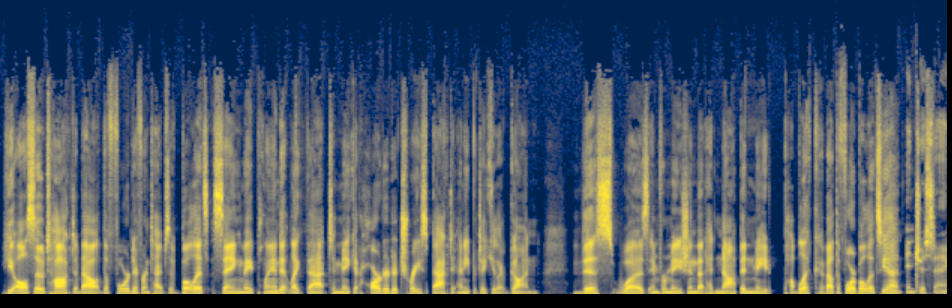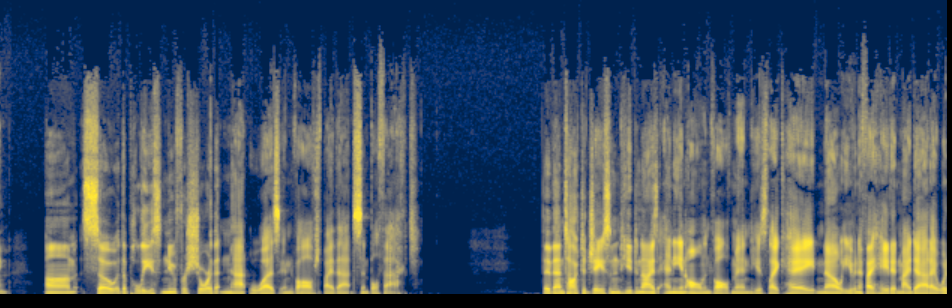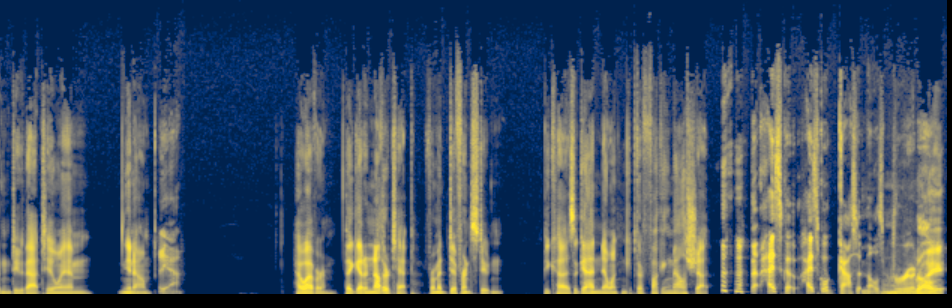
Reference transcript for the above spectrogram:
He also talked about the four different types of bullets, saying they planned it like that to make it harder to trace back to any particular gun. This was information that had not been made public about the four bullets yet. Interesting. Um, so the police knew for sure that Matt was involved by that simple fact. They then talked to Jason, and he denies any and all involvement. He's like, hey, no, even if I hated my dad, I wouldn't do that to him. You know, Yeah. However, they get another tip from a different student because, again, no one can keep their fucking mouth shut. that high school high school gossip mill is brutal. Right?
